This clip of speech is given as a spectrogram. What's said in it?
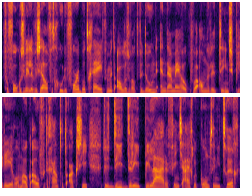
Vervolgens willen we zelf het goede voorbeeld geven met alles wat we doen. En daarmee hopen we anderen te inspireren om ook over te gaan tot actie. Dus die drie pilaren vind je eigenlijk continu terug.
